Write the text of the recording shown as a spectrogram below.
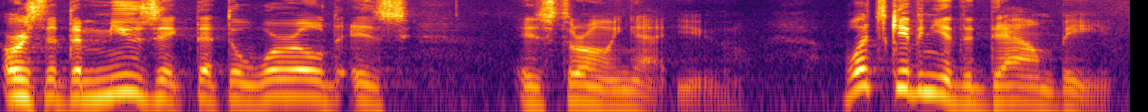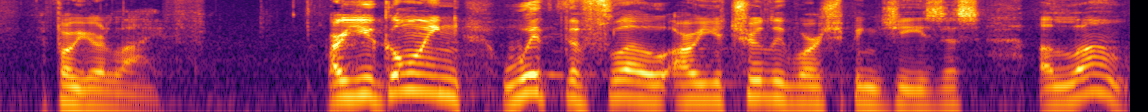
Or is it the music that the world is, is throwing at you? What's giving you the downbeat for your life? Are you going with the flow? Are you truly worshiping Jesus alone?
